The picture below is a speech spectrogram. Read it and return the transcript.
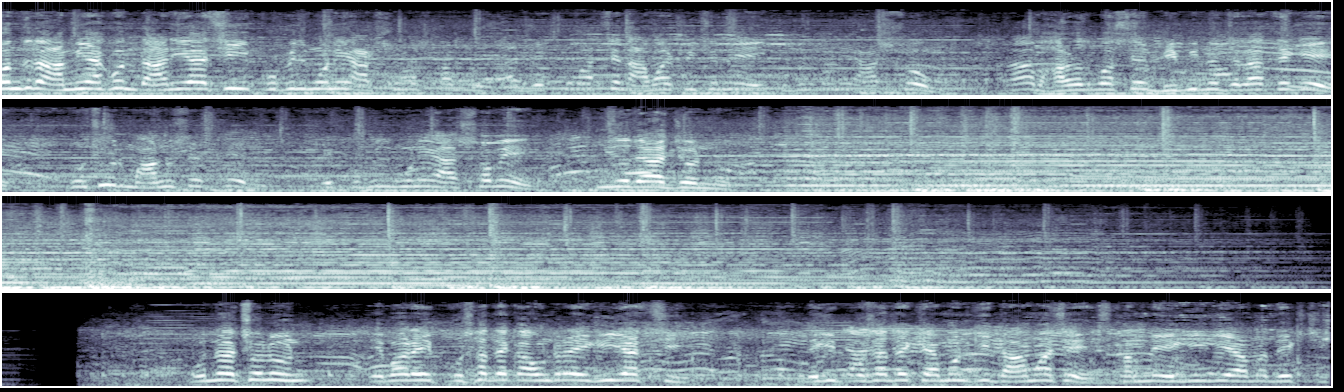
বন্ধুরা, আমি এখন দাঁড়িয়ে আছি কপিলমণি আশ্রমের সামনে। আর দেখতে পাচ্ছেন, আমার পিছনে এই কপিলমণি আশ্রম। ভারতবর্ষের বিভিন্ন জেলা থেকে প্রচুর মানুষ এসছেন এই কপিলমণি আশ্রমে পুজো দেওয়ার জন্য। বন্ধুরা, চলুন, এবার এই প্রসাদের কাউন্টারে এগিয়ে যাচ্ছি। দেখি প্রসাদে কেমন কি দাম আছে। সামনে এগিয়ে গিয়ে আমরা দেখছি।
